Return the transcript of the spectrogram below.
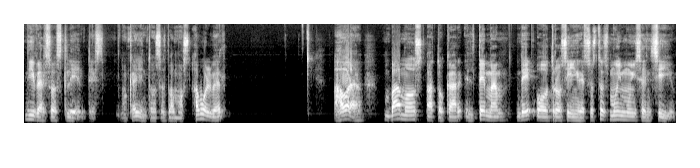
diversos clientes, ¿ok? Entonces vamos a volver. Ahora vamos a tocar el tema de otros ingresos. Esto es muy muy sencillo.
